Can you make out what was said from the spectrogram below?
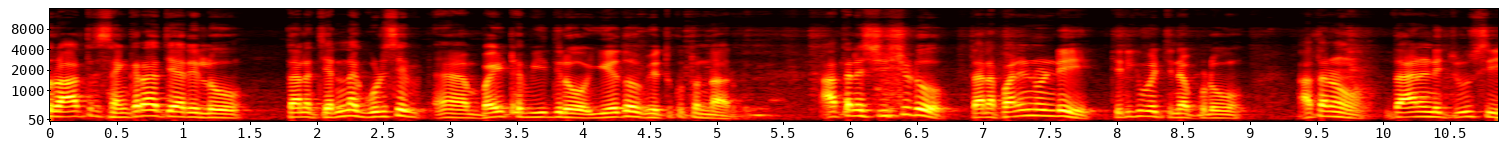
రాత్రి శంకరాచార్యులు తన చిన్న గుడిసె బయట వీధిలో ఏదో వెతుకుతున్నారు. అతని శిష్యుడు తన పని నుండి తిరిగి వచ్చినప్పుడు అతను దానిని చూసి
